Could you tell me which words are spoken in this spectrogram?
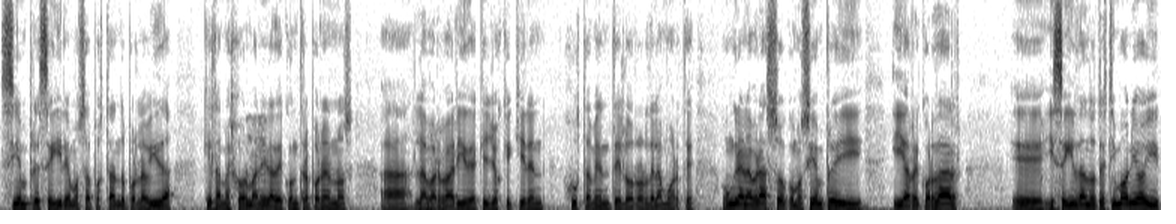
siempre seguiremos apostando por la vida, que es la mejor manera de contraponernos a la barbarie de aquellos que quieren justamente el horror de la muerte. Un gran abrazo como siempre y, a recordar eh, y seguir dando testimonio y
